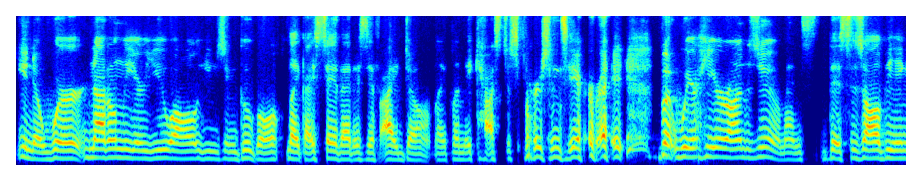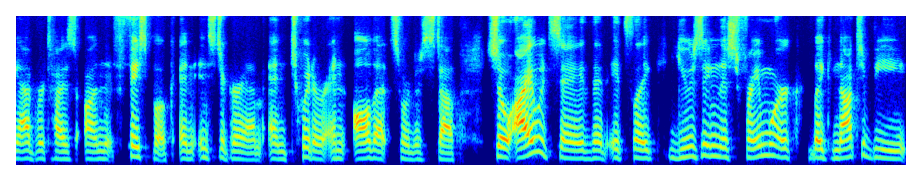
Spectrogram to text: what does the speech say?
you know we're not only are you all using google like i say that as if i don't like let me cast aspersions here right? But we're here on zoom and this is all being advertised on facebook and instagram and twitter and all that sort of stuff. So i would say that it's like using this framework like not to be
